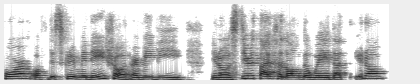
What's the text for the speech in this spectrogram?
form of discrimination or maybe, you know, stereotypes along the way that, you know,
